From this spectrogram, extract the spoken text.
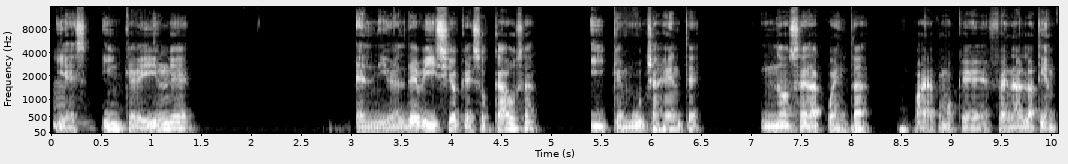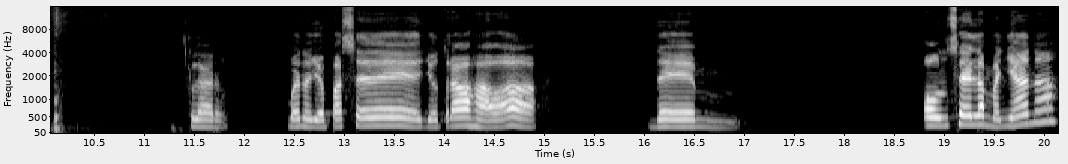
Y es increíble el nivel de vicio que eso causa y que mucha gente no se da cuenta para como que frenarlo a tiempo. Claro. Bueno, yo pasé de, yo trabajaba de mm, 11 de la mañana,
